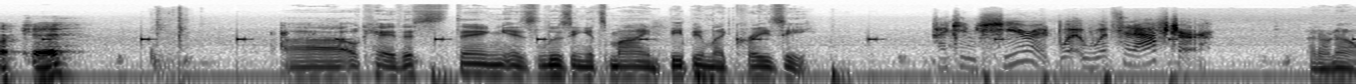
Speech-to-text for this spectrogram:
Okay. Uh, okay, this thing is losing its mind, beeping like crazy. I can hear it. What, what's it after? I don't know.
